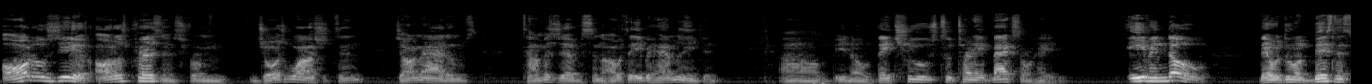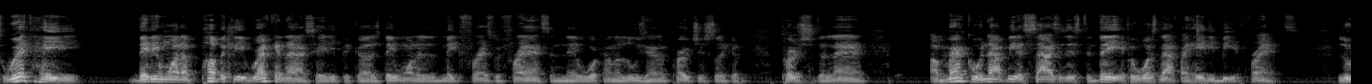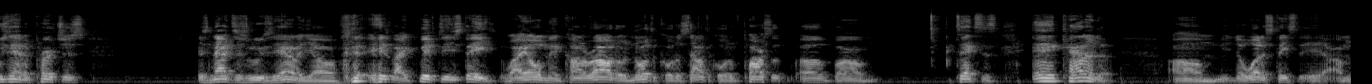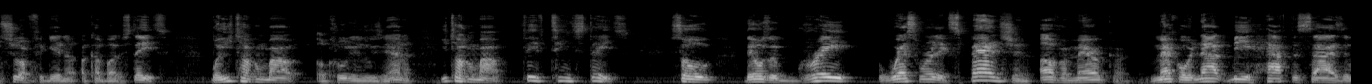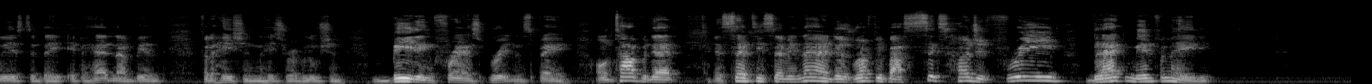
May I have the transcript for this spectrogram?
all those years, all those presidents from George Washington, John Adams, Thomas Jefferson, all the way to Abraham Lincoln, um, you know, they choose to turn their backs on Haiti. Even though they were doing business with Haiti, they didn't want to publicly recognize Haiti because they wanted to make friends with France and they were working on the Louisiana purchase so they could purchase the land. America would not be the size it is today if it was not for Haiti beating France. Louisiana Purchase is not just Louisiana, y'all. it's like 15 states, Wyoming, Colorado, North Dakota, South Dakota, parts of, of um, Texas, and Canada. Um, you know, what states, I'm sure I'm forgetting a, a couple other states. But you talking about, including Louisiana, you talking about 15 states. So there was a great westward expansion of America America would not be half the size it is today if it had not been for the Haitian Haitian Revolution beating France, Britain, and Spain. On top of that, in 1779, there's roughly about 600 freed black men from Haiti,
